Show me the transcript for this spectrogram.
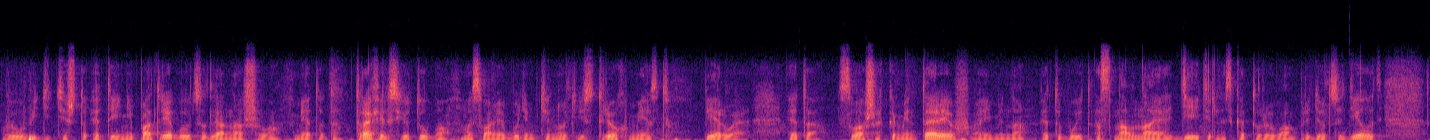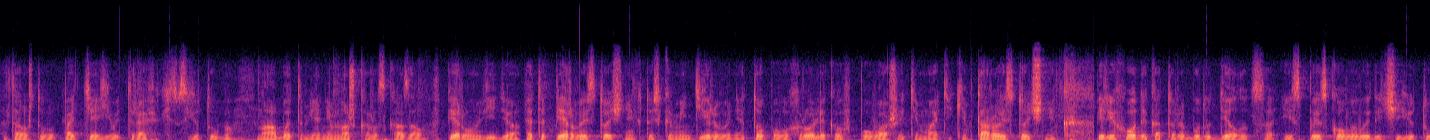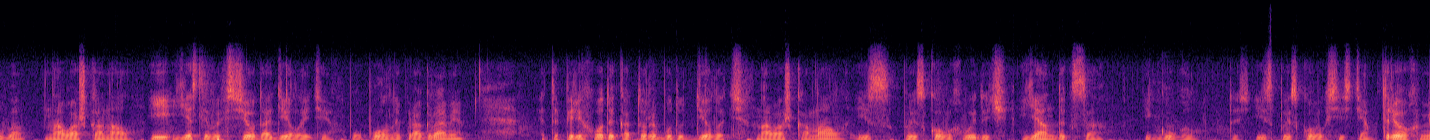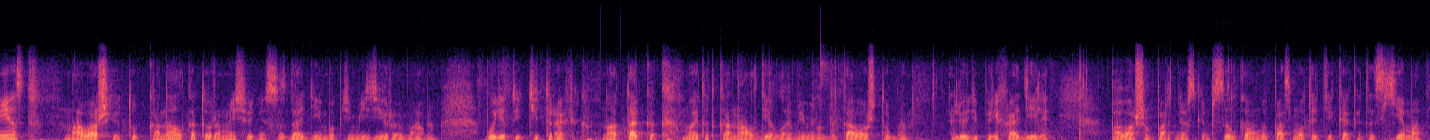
вы увидите, что это и не потребуется для нашего метода. Трафик с YouTube мы с вами будем тянуть из трех мест. Первое – это с ваших комментариев, а именно это будет основная деятельность, которую вам придется делать для того, чтобы подтягивать трафик с YouTube. Но об этом я немножко рассказал в первом видео. Это первый источник, то есть комментирование топовых роликов по вашей тематике. Второй источник – переходы, которые будут делаться из поисковой выдачи YouTube на ваш канал. И если вы все доделаете по полной программе, это переходы, которые будут делать на ваш канал из поисковых выдач Яндекса и Google. То есть из поисковых систем. Трех мест на ваш YouTube канал, который мы сегодня создадим, оптимизируем, будет идти трафик. Ну а так как мы этот канал делаем именно для того, чтобы люди переходили по вашим партнерским ссылкам, вы посмотрите, как эта схема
